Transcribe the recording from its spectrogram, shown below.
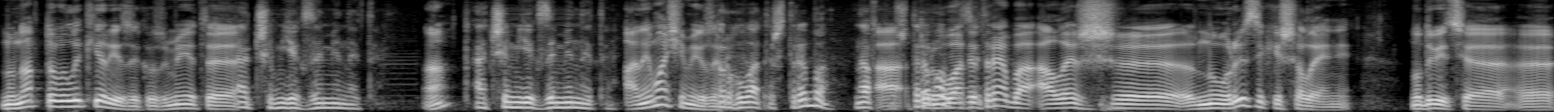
ну надто великий ризик, розумієте? А чим їх замінити? А? А чим їх замінити? А нема чим їх замінити. Торгувати ж треба? Нафту А ж треба. торгувати возити? треба, але ж е, ну, ризики шалені. Ну, дивіться, е,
